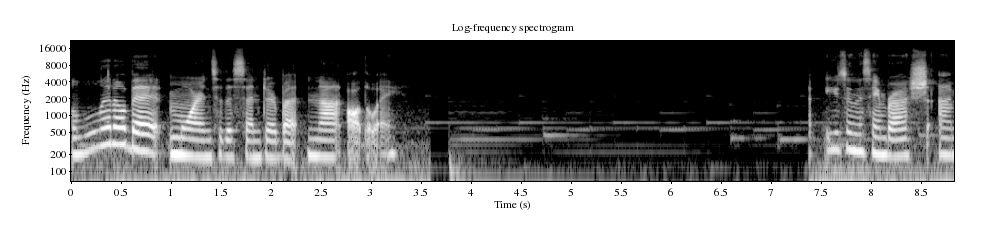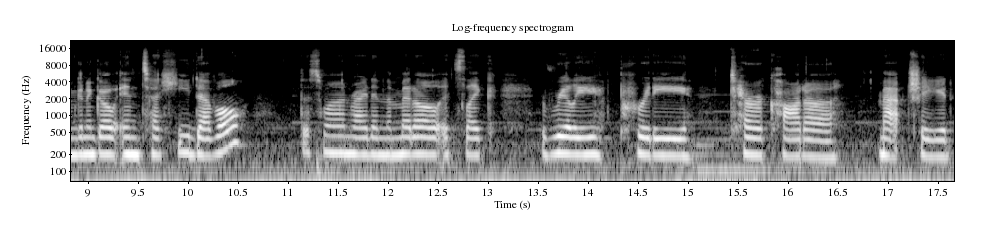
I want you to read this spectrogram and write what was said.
a little bit more into the center but not all the way. Using the same brush, I'm going to go into He Devil this one right in the middle. It's like really pretty terracotta matte shade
